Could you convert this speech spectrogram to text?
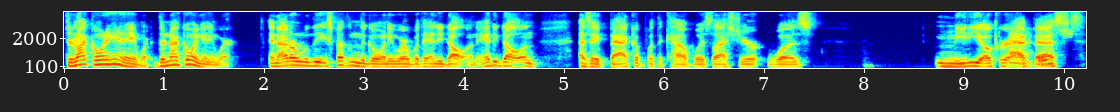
they're not going anywhere. They're not going anywhere. And I don't really expect them to go anywhere with Andy Dalton. Andy Dalton, as a backup with the Cowboys last year, was mediocre Average. at best.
